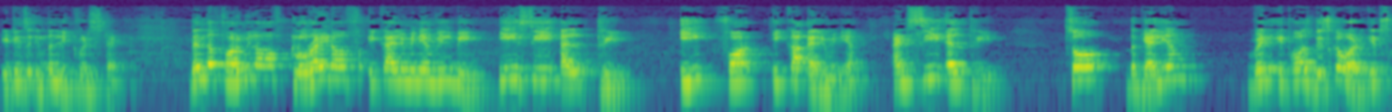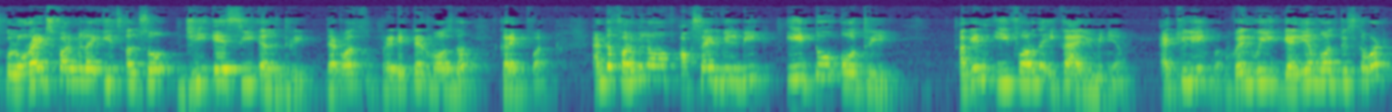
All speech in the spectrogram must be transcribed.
it is in the liquid state then the formula of chloride of Eka aluminum will be ECl3 E for Eka aluminum and Cl3 so the gallium when it was discovered its chloride's formula is also GaCl3 that was predicted was the correct one and the formula of oxide will be E2O3 again E for the Eka aluminum Actually, when we gallium was discovered,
